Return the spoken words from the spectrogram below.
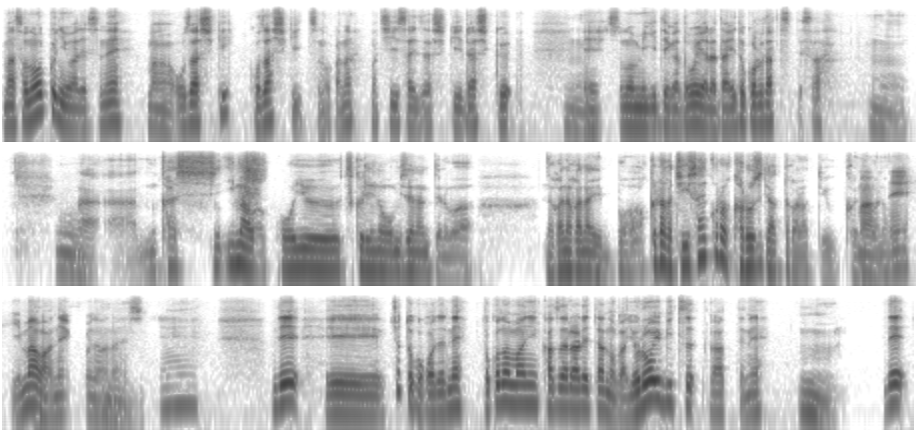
まあその奥にはですね、まあお座敷、小座敷っつうのかな、まあ、小さい座敷らしく、うん。えーその右手がどうやら台所だっつってさ、うん。うん。まあ、昔、今はこういう作りのお店なんていうのは、なかなかない。僕らが小さい頃はかろうじてあったかなっていう感じかな。まあね、今はね、こういうのはないですね。で、えーちょっとここでね、床の間に飾られたのが鎧筆があってね、うん。で、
